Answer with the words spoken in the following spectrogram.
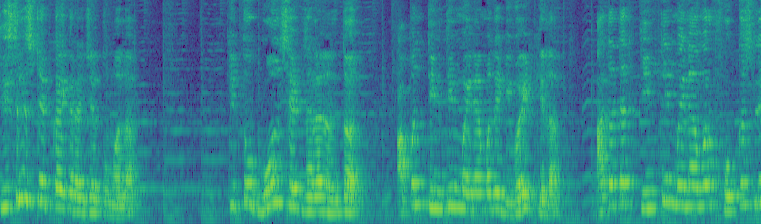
तिसरी स्टेप काय करायची आहे तुम्हाला? की तो गोल सेट झाल्यानंतर आपण तीन तीन महिन्यामध्ये डिवाइड केला. आता त्या तीन तीन महिन्यावर फोकसली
